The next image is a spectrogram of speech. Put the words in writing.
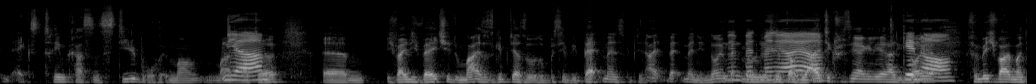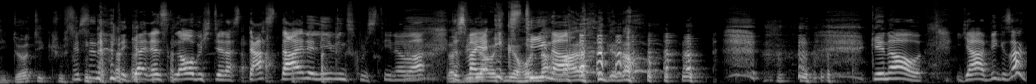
einen extrem krassen Stilbruch immer mal Ja. hatte. Ähm, ich weiß nicht, welche du meinst. Es gibt ja so, so ein bisschen wie Batman, es gibt den alten Batman, den neuen Den Batman, und es Batman, gibt ja, auch die alte Christina Aguilera, die Genau. neue. Für mich war immer die Dirty Das, Christina. ja, das glaube ich dir, dass das deine Lieblings-Christina war. Das, war Video ja X-Tina. Genau. Genau. Ja, wie gesagt,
